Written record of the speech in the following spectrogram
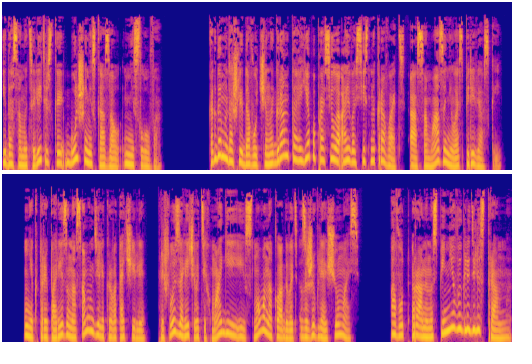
и до самой целительской больше не сказал ни слова. Когда мы дошли до вотчины Гранта, я попросила Айва сесть на кровать, а сама занялась перевязкой. Некоторые порезы на самом деле кровоточили, пришлось залечивать их магией и снова накладывать заживляющую мазь. А вот раны на спине выглядели странно.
